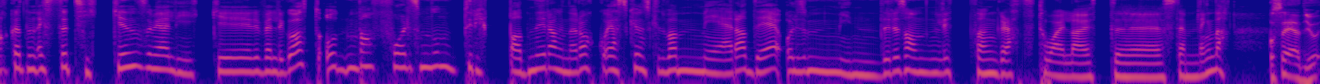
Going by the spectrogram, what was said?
akkurat den estetikken som jeg liker veldig godt. Og man får liksom noen drypp av den i Ragnarok, og jeg skulle ønske det var mer av det, og liksom mindre sånn litt sånn glatt Twilight-stemning, da. Og så er det jo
